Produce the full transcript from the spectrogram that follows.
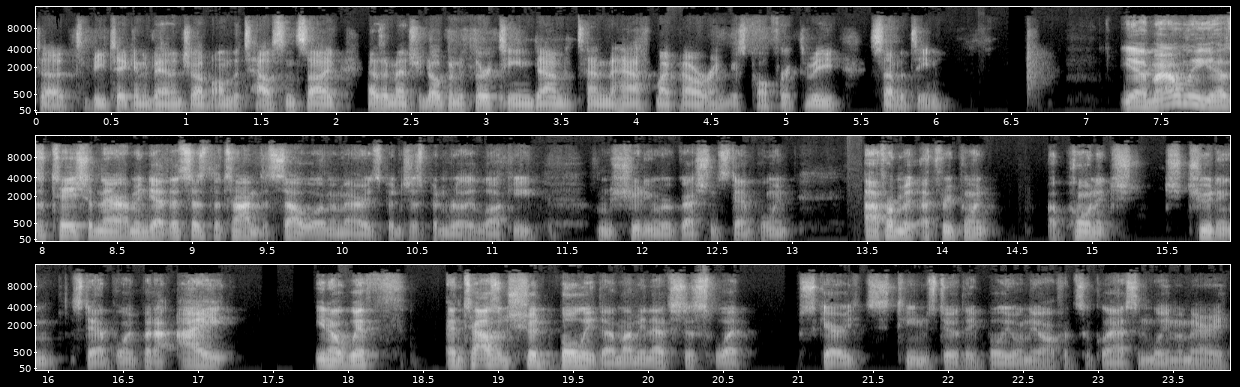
to, to be taken advantage of on the Towson side. As I mentioned, open to 13, down to 10 and a half. My power rankings call for it to be 17. Yeah, my only hesitation there. I mean, yeah, this is the time to sell William and Mary. It's been just been really lucky from a shooting regression standpoint, uh, from a three point opponent sh- shooting standpoint. But I, I, you know, with and Towson should bully them. I mean, that's just what Skerry teams do. They bully on the offensive glass, and William and Mary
